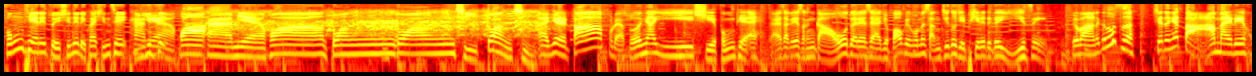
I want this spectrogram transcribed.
丰田的最新的那款新车，弹棉花，弹棉花，短短气，短气。哎，你这打胡乱说人家一汽丰田，哎，再咋个也是很高端的噻，就包括我们上期都去批的那个。奕泽，对吧？那个都是现在人家大卖的火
